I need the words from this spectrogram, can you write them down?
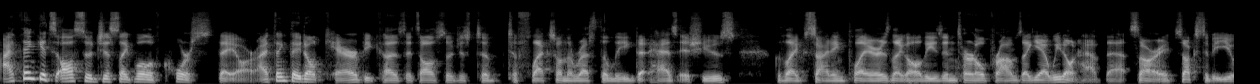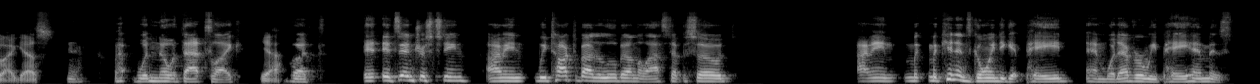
I think it's also just like, well, of course they are. I think they don't care because it's also just to to flex on the rest of the league that has issues with like signing players, like all these internal problems. Like, yeah, we don't have that. Sorry, sucks to be you, I guess. Wouldn't know what that's like. Yeah. But it, it's interesting. I mean, we talked about it a little bit on the last episode. I mean, M- MacKinnon's going to get paid, and whatever we pay him is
